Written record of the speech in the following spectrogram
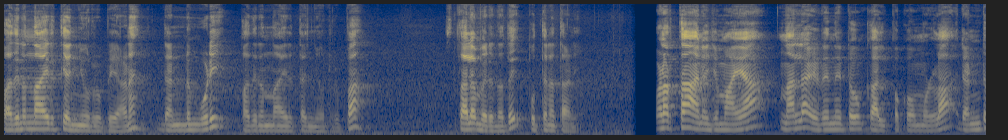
പതിനൊന്നായിരത്തി അഞ്ഞൂറ് രൂപയാണ്. രണ്ടും കൂടി പതിനൊന്നായിരത്തി അഞ്ഞൂറ് രൂപ സ്ഥലം വരുന്നത് പുത്തനത്താണി. വളർത്താൻ അനുജമായ നല്ല ഇടനീട്ടവും കാൽപ്പക്കവുമുള്ള രണ്ട്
